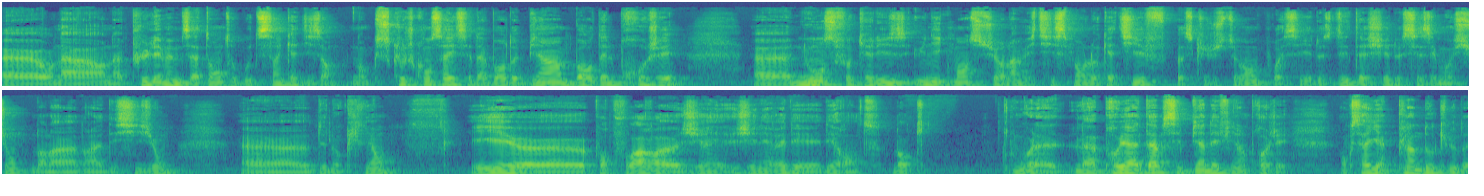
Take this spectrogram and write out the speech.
Euh, on n'a on a plus les mêmes attentes au bout de 5 à 10 ans. Donc ce que je conseille, c'est d'abord de bien border le projet. Euh, nous, on se focalise uniquement sur l'investissement locatif parce que justement, pour essayer de se détacher de ces émotions dans la, dans la décision de nos clients et pour pouvoir générer des, des rentes. Donc voilà, la première étape, c'est bien définir le projet. Donc ça, il y a plein de, document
